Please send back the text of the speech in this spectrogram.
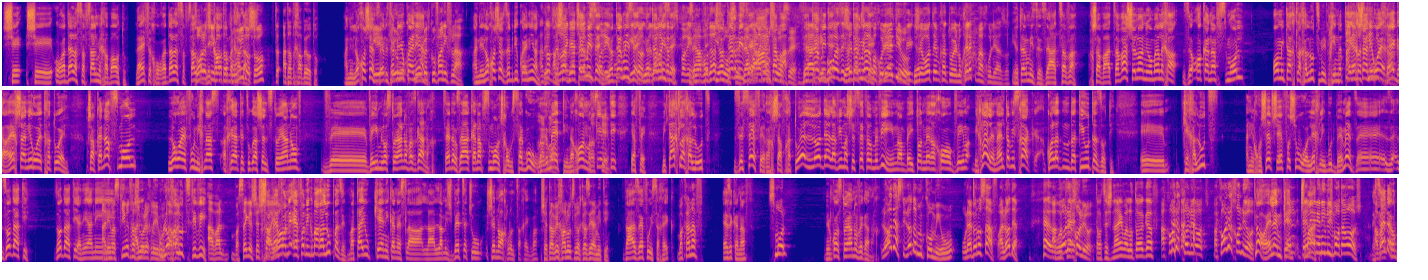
ש, שהורדה לספסל מכבה אותו. להפך, הורדה לספסל יכול להיות מדליקה שאם אתה אותו מחדש. תוריד אותו, אתה- אתה תכבה אותו. אני לא חושב, כי- זה, כי זה הוא- בדיוק כי העניין. הוא בתקופה נפלאה. אני לא חושב, זה בדיוק העניין. עזוב, זה לא עכשיו, העניין של יותר מזה, המספרים, יותר מזה, גדעון, זה יותר לא רק מזה. המספרים. זה יותר- העבודה שהוא יותר עושה, זה מזה, הבלאגן שהוא ההצבה. עושה. זה יותר החיבור הזה יותר שנוצר. בחוליה. התקפית, שרותם חתואל הוא חלק מהחוליה הזאת. יותר מזה, זה ההצבה. עכשיו, ההצבה שלו, אני אומר לך, זה או כנף שמאל, או מתחת לחלוץ מבחינתי, איך שאני רואה. רגע, איך שאני רואה את חתואל. עכשיו, כנף שמאל, לא רואה איפה הוא נכנס אחרי התצוגה של סטויאנוב, ו... ואם לא סטויאנוב אז גנח, בסדר? זה הכנף שמאל שלך, הוא סגור, נכון. הרמטי, נכון? מסכים מסכים. איתי? יפה. מתחת לחלוץ, זה ספר. עכשיו, חתואל לא יודע להביא מה שספר מביא, עם בעיתון מרחוק, ועם... בכלל, לנהל את המשחק, כל התנודתיות הזאת. אה, כחלוץ, אני חושב שאיפשהו הוא הולך לאיבוד, באמת, זה, זה, זו דעתי. זו דעתי, אני... אני, אני מסכים איתך שהוא הולך לאיבוד. הוא לא אבל- חלוץ טבעי. אבל בסגל שיש לך עכשיו, היום, איפה, איפה נגמר הלופ הזה? מתי הוא כן ייכנס ל, ל, למשבצת שהוא, שנוח לו לשחק בה? שתביא חלוץ מרכזי אמיתי. ואז איפה הוא ישחק? בכנף, איזה כנף? שמאל. במקום סטויאנו וגנח. לא יודע, לא יודע במקומי, הוא אולי בנוסף, אני לא יודע. הכל יכול להיות. אתה רוצה שניים על אותו אגף? הכל יכול להיות, הכל יכול להיות. לא, אלא אם כן, תן- לעניינים לשבור את הראש. בסדר,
